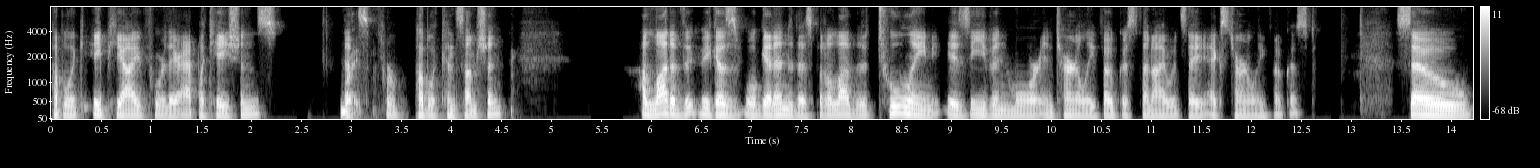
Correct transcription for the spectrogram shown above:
public API for their applications. That's right. for public consumption. A lot of the, because we'll get into this, but a lot of the tooling is even more internally focused than I would say externally focused. So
